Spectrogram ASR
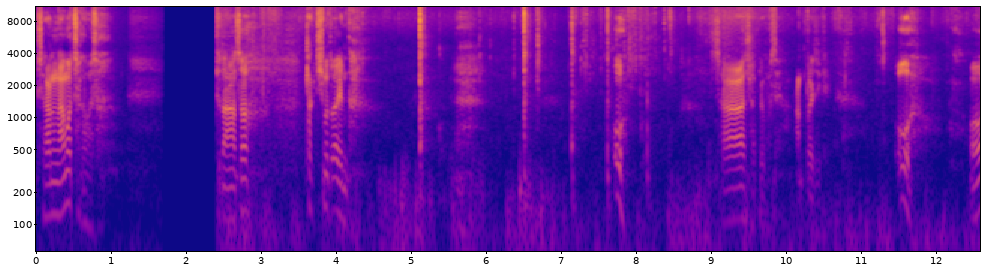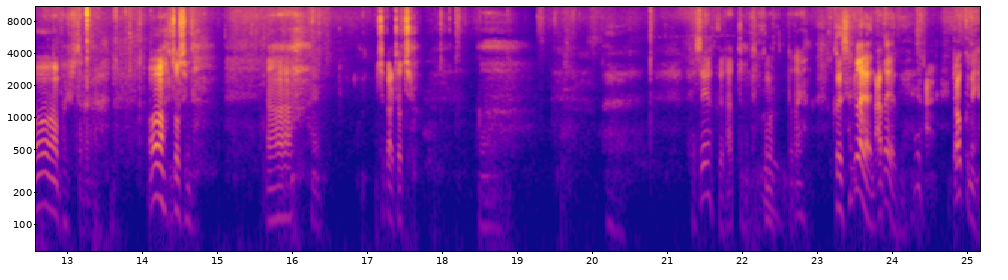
자작나무 차가워서 않아서 탁 치면 떨립니다. 오, 살살 빼보세요. 안 빠지게. 오, 어, 봅시다. 어, 좋습니다. 아, 색깔 좋죠. 어, 됐어요. 그 놔두면 그만 떠나요. 그 생길라가 놔둬요. 아, 조금이에요.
